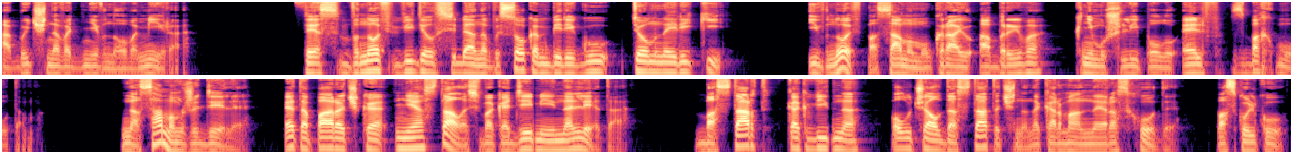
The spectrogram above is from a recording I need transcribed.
обычного дневного мира. Тесс вновь видел себя на высоком берегу темной реки, и вновь по самому краю обрыва к нему шли полуэльф с Бахмутом. На самом же деле, эта парочка не осталась в Академии на лето. Бастард, как видно, получал достаточно на карманные расходы, поскольку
